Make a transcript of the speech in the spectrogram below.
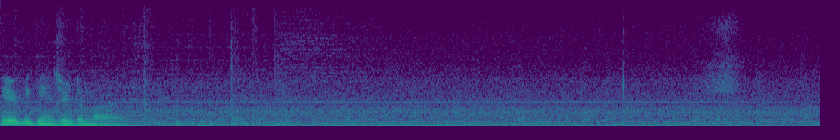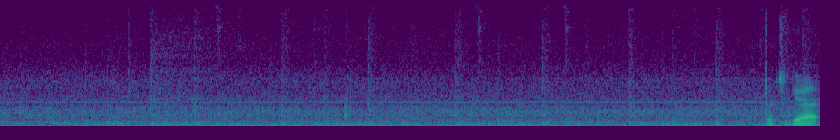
Here begins your demise. What you got?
